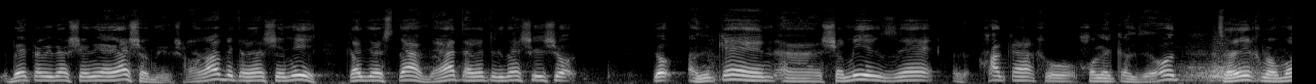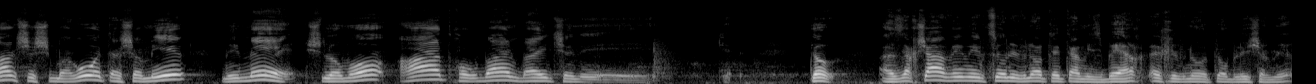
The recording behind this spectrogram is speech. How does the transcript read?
בית המקדש שני היה שמיר, חרב בית המקדש שני, כאן זה סתם, ואתה בית מקדש ראשון. טוב, אז אם כן, השמיר זה, אחר כך הוא חולק על זה עוד, צריך לומר ששמרו את השמיר מימי שלמה עד חורבן בית שני. כן. טוב, אז עכשיו אם ירצו לבנות את המזבח, איך יבנו אותו בלי שמיר?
